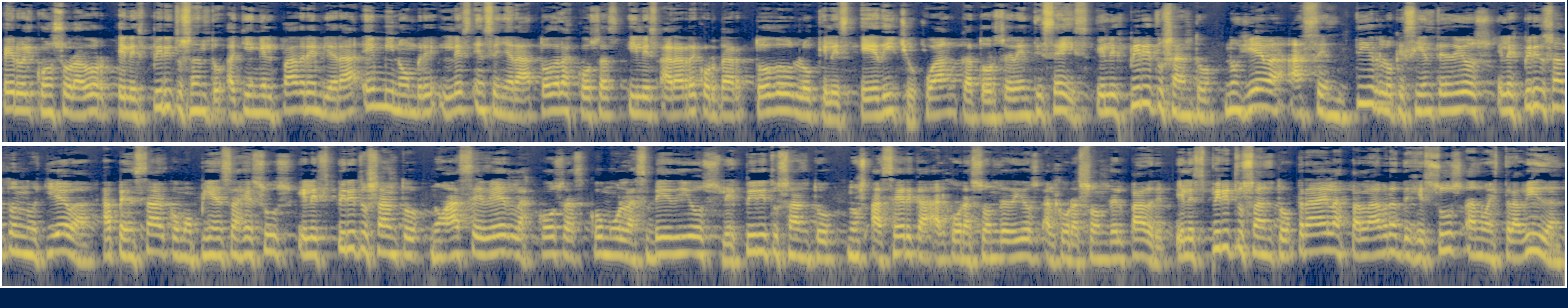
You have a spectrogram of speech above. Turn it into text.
pero el consolador, el Espíritu Santo, a quien el Padre enviará en mi nombre, les enseñará todas las cosas y les hará recordar todo lo que les he dicho. Juan 14, 26. El Espíritu Santo nos lleva a sentir lo que siente Dios. El Espíritu Santo nos lleva a pensar como piensa Jesús. El Espíritu Santo nos hace ver las cosas como las ve Dios. El Espíritu Santo nos acerca al corazón de Dios, al corazón del Padre. El Espíritu Santo trae las palabras de Jesús Jesús a nuestra vida.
